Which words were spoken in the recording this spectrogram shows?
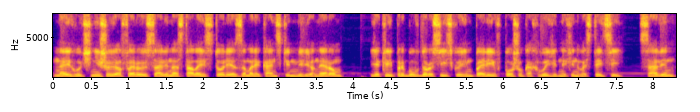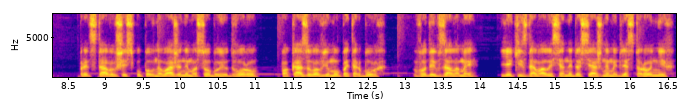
Найгучнішою аферою Савіна стала історія з американським мільйонером, який прибув до Російської імперії в пошуках вигідних інвестицій. Савін, представившись уповноваженим особою двору, показував йому Петербург, водив залами, які здавалися недосяжними для сторонніх.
